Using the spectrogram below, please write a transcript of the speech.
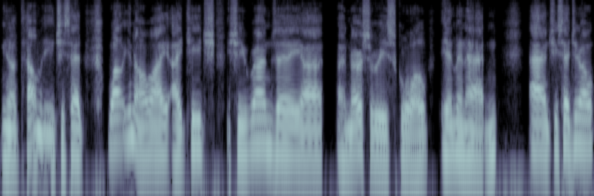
you know, tell me. And she said, well, you know, I, I teach, she runs a, uh, a nursery school in Manhattan. And she said, you know,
